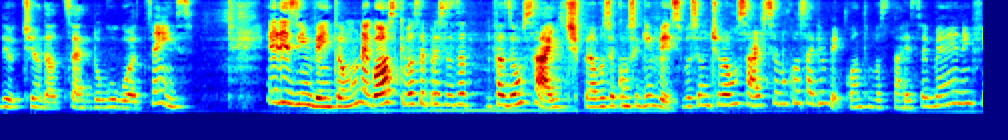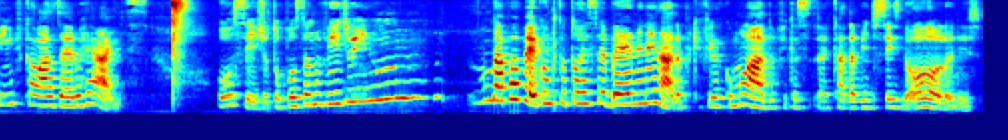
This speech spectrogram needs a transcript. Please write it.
eu tinha dado certo do Google AdSense, eles inventam um negócio que você precisa fazer um site para você conseguir ver. Se você não tiver um site, você não consegue ver quanto você tá recebendo, enfim, fica lá zero reais. Ou seja, eu tô postando vídeo e não, não dá pra ver quanto que eu tô recebendo nem nada, porque fica acumulado, fica é, cada vídeo 6 dólares,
